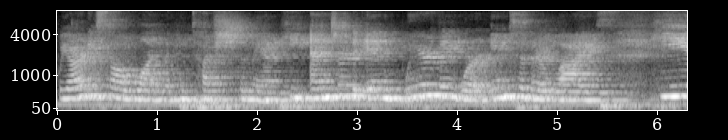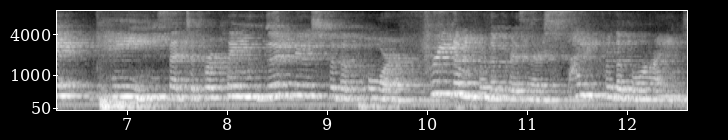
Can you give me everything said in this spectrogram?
We already saw one when he touched the man. He entered in where they were into their lives. He came, he said, to proclaim good news for the poor, freedom for the prisoners, sight for the blind.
